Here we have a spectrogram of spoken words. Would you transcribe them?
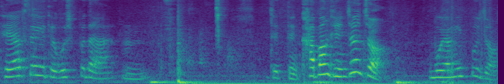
대학생이 되고 싶다. 음. 어쨌든 가방 괜찮죠? 모양 이쁘죠?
